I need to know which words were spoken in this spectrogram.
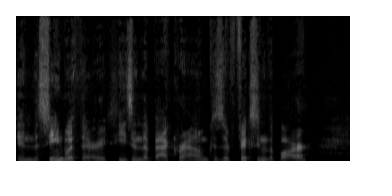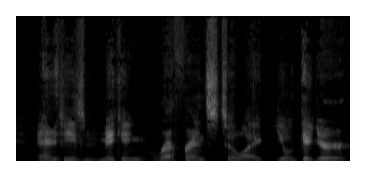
in the scene with her, he's in the background because they're fixing the bar, and he's making reference to like you'll get your.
